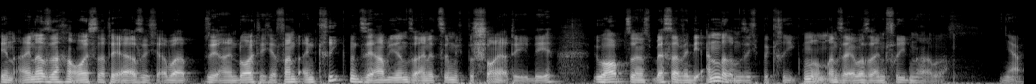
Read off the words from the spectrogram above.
In einer Sache äußerte er sich aber sehr eindeutig. Er fand, ein Krieg mit Serbien sei eine ziemlich bescheuerte Idee. Überhaupt sei es besser, wenn die anderen sich bekriegten und man selber seinen Frieden habe. Ja,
